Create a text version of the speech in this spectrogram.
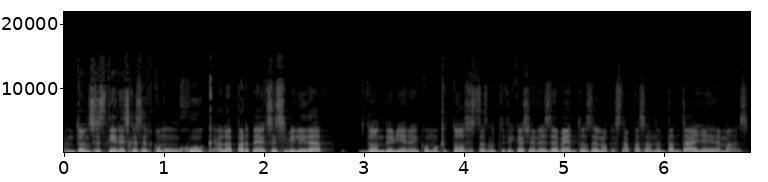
entonces tienes que hacer como un hook a la parte de accesibilidad donde vienen como que todas estas notificaciones de eventos de lo que está pasando en pantalla y demás.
